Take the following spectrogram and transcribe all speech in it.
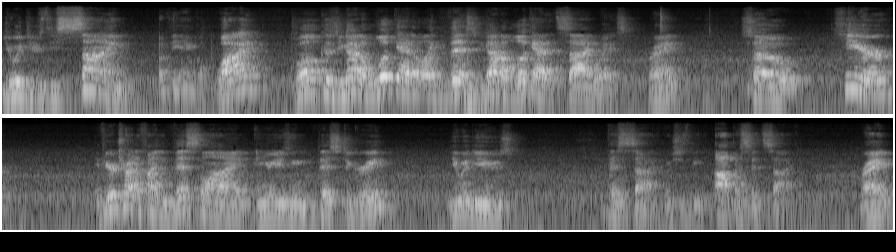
You would use the sine of the angle. Why? Well, because you got to look at it like this. You got to look at it sideways, right? So here, if you're trying to find this line and you're using this degree, you would use this side, which is the opposite side, right?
